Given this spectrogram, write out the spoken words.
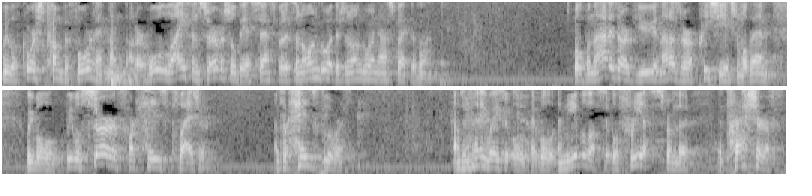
we will of course come before Him and, and our whole life and service will be assessed, but it's an ongoing, there's an ongoing aspect of that. Well, when that is our view and that is our appreciation, well then we will, we will serve for His pleasure and for His glory. And in many ways it will, it will enable us, it will free us from the, the pressure of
